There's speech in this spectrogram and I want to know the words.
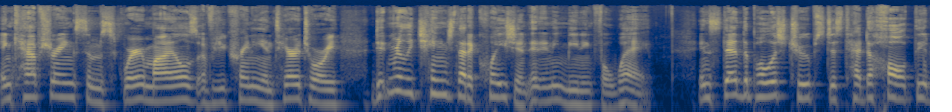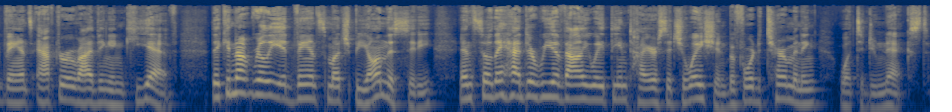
and capturing some square miles of Ukrainian territory didn't really change that equation in any meaningful way. Instead, the Polish troops just had to halt the advance after arriving in Kiev. They could not really advance much beyond the city, and so they had to reevaluate the entire situation before determining what to do next.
